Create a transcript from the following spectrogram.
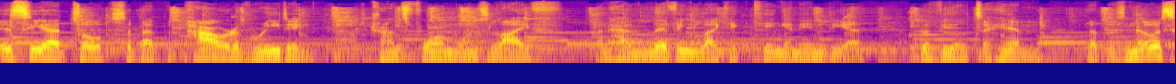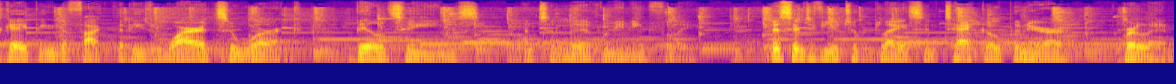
Isiad talks about the power of reading to transform one's life and how living like a king in India revealed to him that there's no escaping the fact that he's wired to work, build teams, and to live meaningfully. This interview took place in Tech Open Air, Berlin.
